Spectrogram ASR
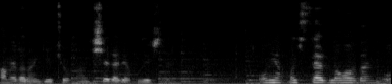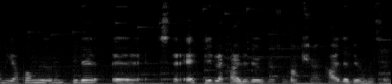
kameradan geçiyor falan bir şeyler yapılıyor işte. Onu yapmak isterdim ama ben onu yapamıyorum. Bir de e, işte F1 ile kaydediyor biliyorsun. Bak şu an kaydediyor mesela.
